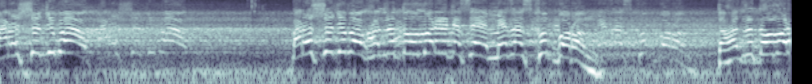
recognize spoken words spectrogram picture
পারস্য যুবক পারস্য যুবক হজরত ওমরের কাছে মেজাজ খুব গরম। তো হজরত ওমর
